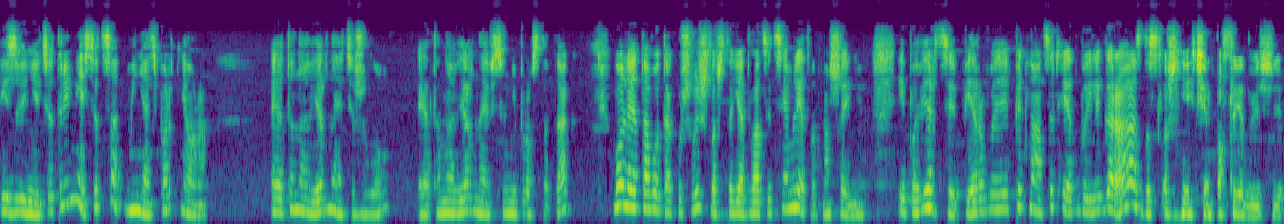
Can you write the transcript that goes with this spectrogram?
извините, три месяца менять партнера, это, наверное, тяжело. Это, наверное, все не просто так. Более того, так уж вышло, что я 27 лет в отношениях. И поверьте, первые 15 лет были гораздо сложнее, чем последующие.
